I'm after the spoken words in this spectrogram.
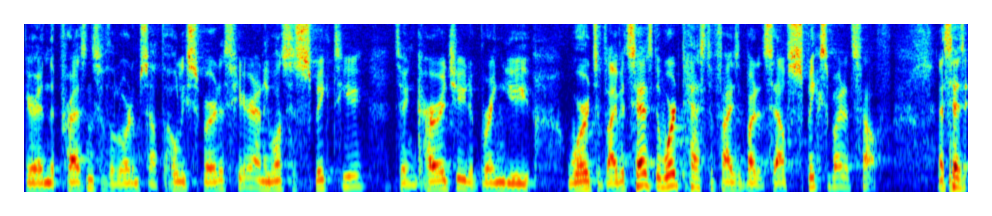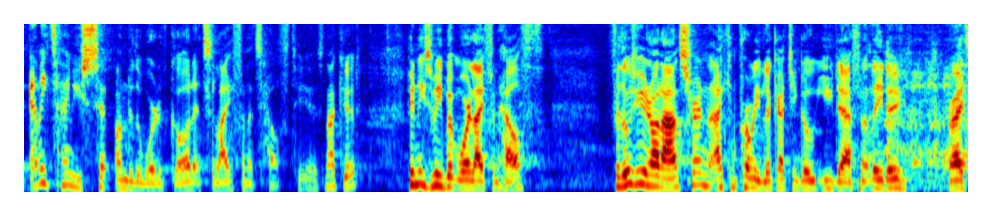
You're in the presence of the Lord Himself. The Holy Spirit is here, and He wants to speak to you, to encourage you, to bring you words of life. It says the word testifies about itself, speaks about itself. It says, anytime you sit under the word of God, it's life and it's health to you. Isn't that good? Who needs a wee bit more life and health? For those of you who are not answering, I can probably look at you and go, you definitely do. right?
